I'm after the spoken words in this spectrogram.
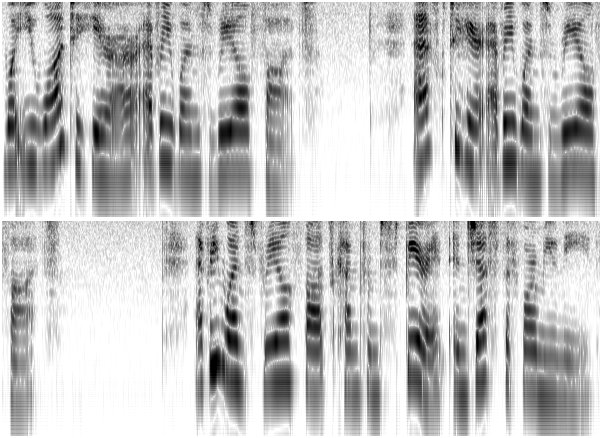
What you want to hear are everyone's real thoughts. Ask to hear everyone's real thoughts. Everyone's real thoughts come from spirit in just the form you need.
